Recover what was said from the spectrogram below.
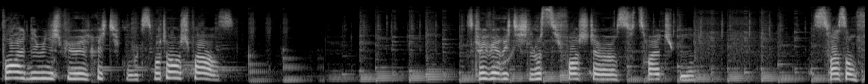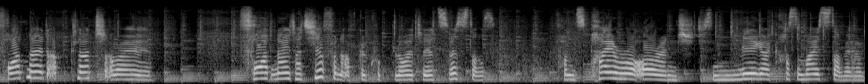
Boah, die Minispiele richtig gut. Das macht auch Spaß. Das kann ich mir richtig lustig vorstellen, wenn man es zu zweit spielt. Ist zwar so ein Fortnite-Abklatsch, aber hey. Fortnite hat hiervon abgeguckt, Leute. Jetzt wisst ihr Von Spyro Orange. Diesem mega krassen Meisterwerk.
